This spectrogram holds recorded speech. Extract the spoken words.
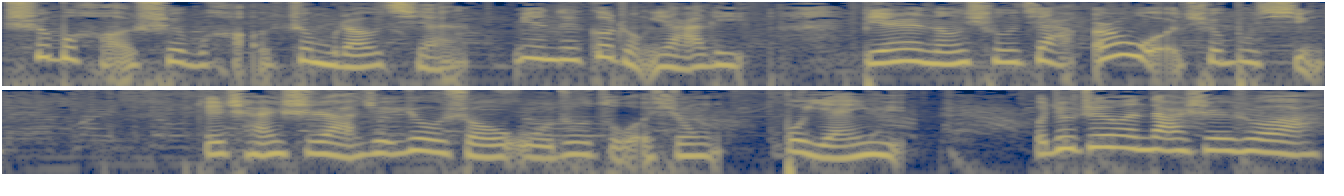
吃不好睡不好，挣不着钱，面对各种压力，别人能休假，而我却不行。这禅师啊，就右手捂住左胸，不言语。我就追问大师说啊，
